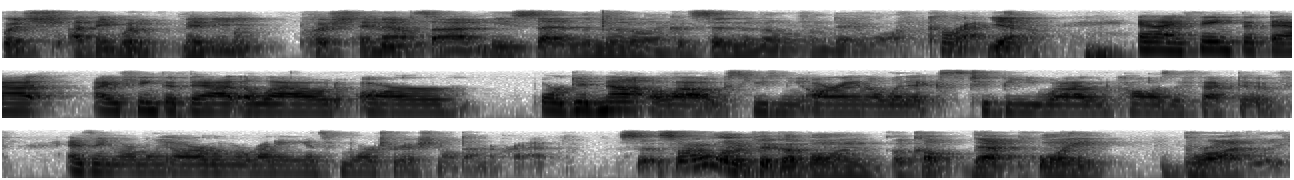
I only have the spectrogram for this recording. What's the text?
Which I think would have maybe pushed him outside. He sat in the middle and could sit in the middle from day one. Correct. Yeah, And I think that that I think that that allowed our or did not allow, excuse me, our analytics to be what I would call as effective as they normally are when we're running against more traditional Democrat. So, so I want to pick up on a couple that point broadly.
